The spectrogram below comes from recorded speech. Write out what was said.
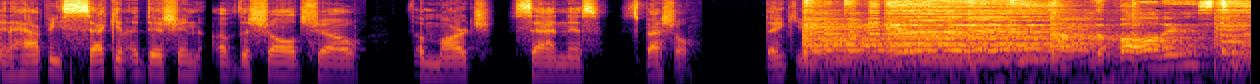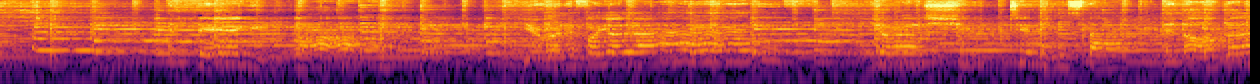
and happy second edition of the Shald Show, the March Sadness Special. Thank you. The ball is and there you are. You're running for your life. You're a shooting star, and all the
